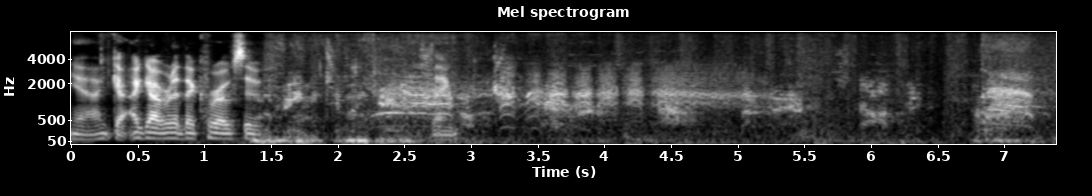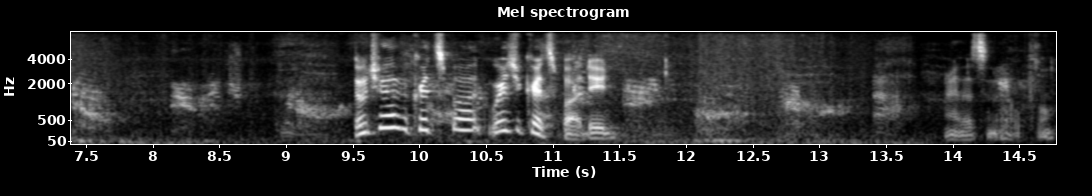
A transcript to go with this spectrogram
Yeah, I got I got rid of the corrosive thing. Don't you have a crit spot? Where's your crit spot, dude? Alright, that's unhelpful.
